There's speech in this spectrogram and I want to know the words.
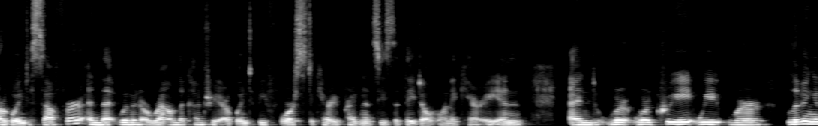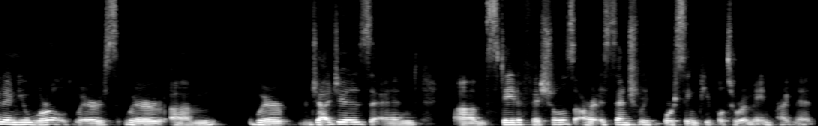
are going to suffer, and that women around the country are going to be forced to carry pregnancies that they don't want to carry. And and we're we're create we we're living in a new world where where um, where judges and um, state officials are essentially forcing people to remain pregnant.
